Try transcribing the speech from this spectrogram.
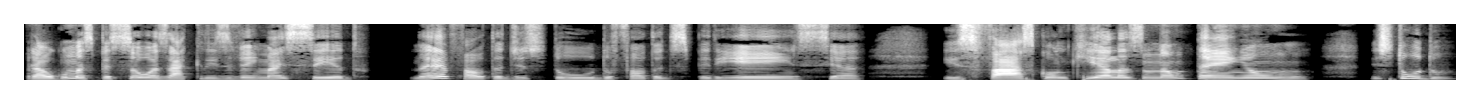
para algumas pessoas a crise vem mais cedo, né? Falta de estudo, falta de experiência. Isso faz com que elas não tenham estudo,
